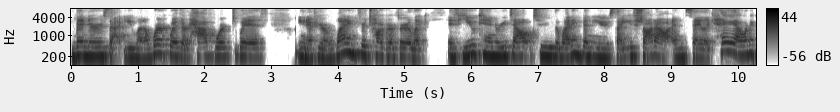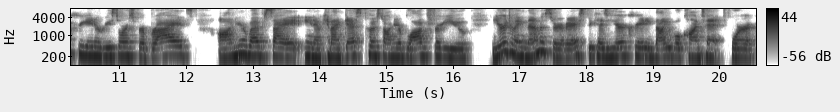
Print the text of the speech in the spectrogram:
vendors that you want to work with or have worked with. You know, if you're a wedding photographer, like if you can reach out to the wedding venues that you've shot out and say, like, hey, I want to create a resource for brides on your website, you know, can I guest post on your blog for you? You're doing them a service because you're creating valuable content for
